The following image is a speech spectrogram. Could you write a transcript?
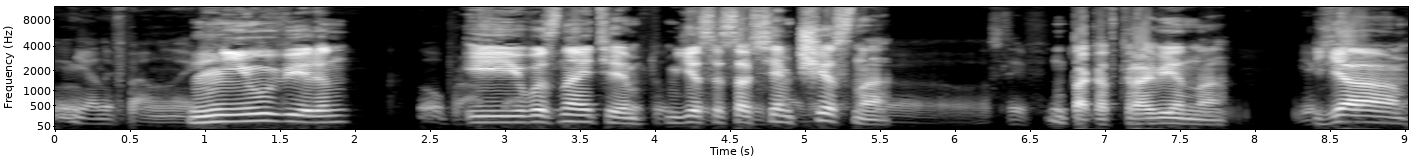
Я не впевнений. Не уверен. Ну, правда. И вы знаете, Тут если совсем добавить, честно, э, слив- ну так откровенно, який я,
